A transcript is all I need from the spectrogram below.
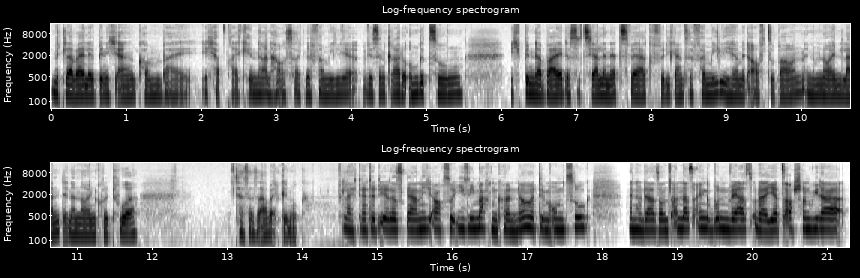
Mittlerweile bin ich angekommen bei, ich habe drei Kinder, ein Haushalt, eine Familie, wir sind gerade umgezogen. Ich bin dabei, das soziale Netzwerk für die ganze Familie hier mit aufzubauen, in einem neuen Land, in einer neuen Kultur das ist Arbeit genug. Vielleicht hättet ihr das gar nicht auch so easy machen können, ne, mit dem Umzug, wenn du da sonst anders eingebunden wärst oder jetzt auch schon wieder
